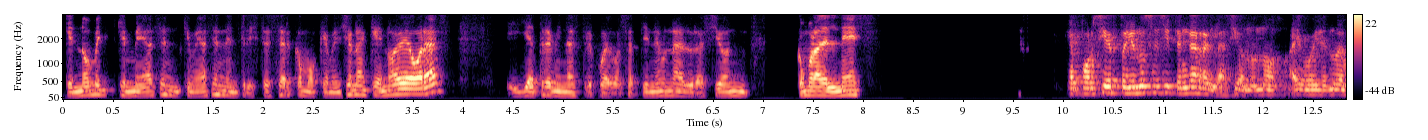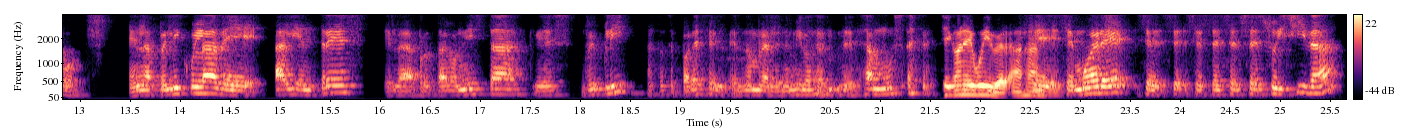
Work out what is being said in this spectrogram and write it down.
que no me, que me hacen, que me hacen entristecer, como que mencionan que nueve horas y ya terminaste el juego. O sea, tiene una duración como la del NES. Que por cierto, yo no sé si tenga relación o no, ahí voy de nuevo. En la película de Alien 3, la protagonista que es Ripley, hasta se parece el, el nombre al enemigo de, de Samus, Sigourney Weaver, ajá. se, se muere, se, se, se, se, se suicida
